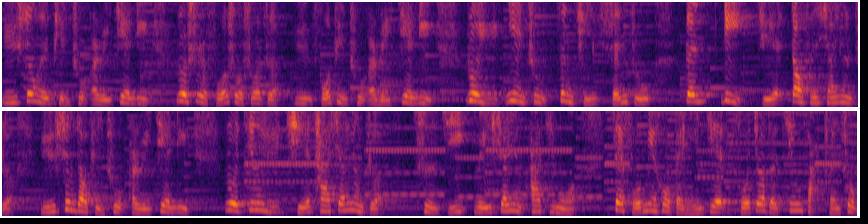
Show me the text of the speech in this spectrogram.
于声闻品处而为建立。若是佛所说者，与佛品处而为建立；若与念处正勤神足根力觉道分相应者，于圣道品处而为建立；若经于其他相应者，此即为相应阿基摩。在佛灭后百年间，佛教的经法传颂，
